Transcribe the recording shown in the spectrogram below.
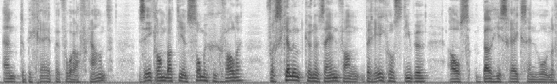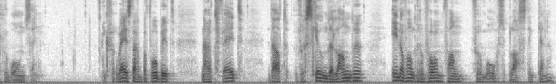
en te begrijpen voorafgaand, Zeker omdat die in sommige gevallen verschillend kunnen zijn van de regels die we als Belgisch Rijksinwoner gewoon zijn. Ik verwijs daar bijvoorbeeld naar het feit dat verschillende landen een of andere vorm van vermogensbelasting kennen.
